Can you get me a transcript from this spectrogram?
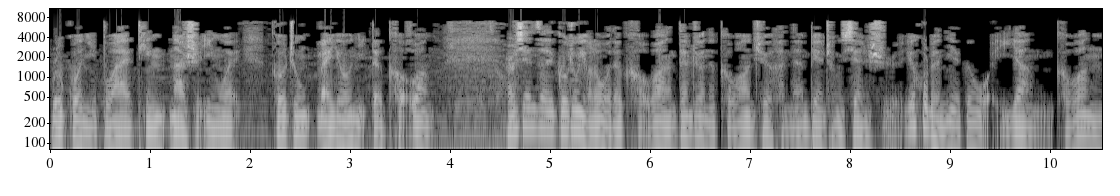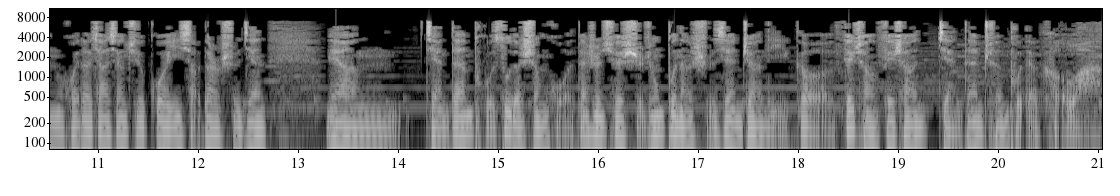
如果你不爱听，那是因因为歌中没有你的渴望。”而现在歌中有了我的渴望，但这样的渴望却很难变成现实。又或者你也跟我一样，渴望回到家乡去过一小段时间。那样简单朴素的生活，但是却始终不能实现这样的一个非常非常简单淳朴的渴望。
